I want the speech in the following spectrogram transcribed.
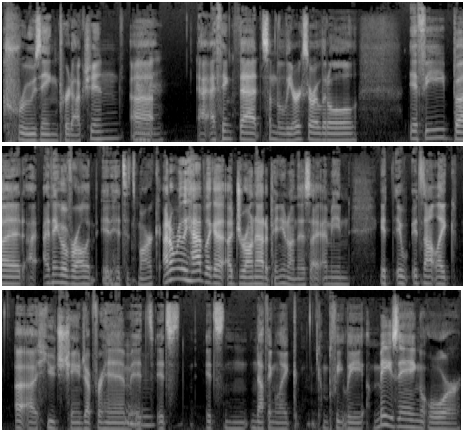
cruising production. Uh, Mm-hmm. I, I think that some of the lyrics are a little iffy, but I, I think overall it, it hits its mark. I don't really have like a, a drawn out opinion on this. I, I mean, it, it it's not like a, a huge change up for him. It's mm-hmm. it's it's nothing like completely amazing or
